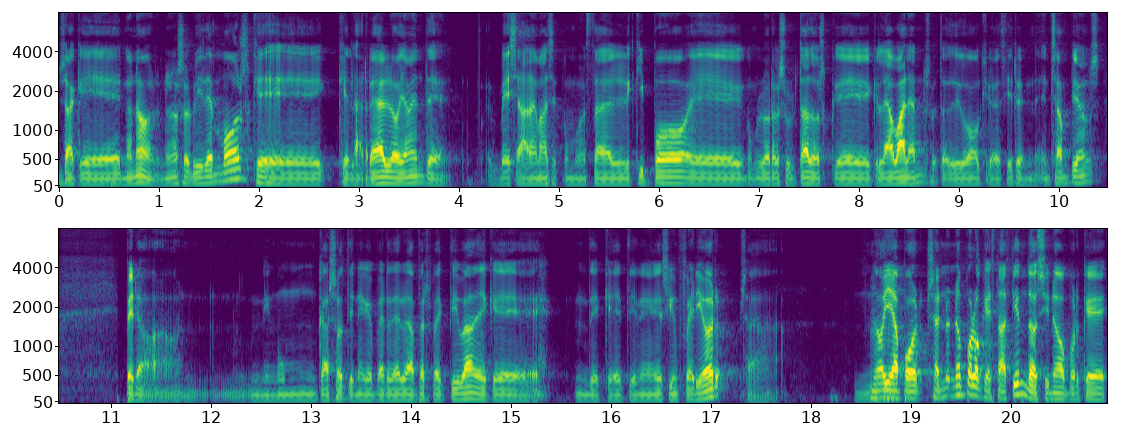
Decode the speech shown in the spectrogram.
O sea que no, no, no nos olvidemos que, que la Real obviamente ves además cómo está el equipo, eh, los resultados que, que le avalan, sobre todo digo, quiero decir, en, en Champions, pero en ningún caso tiene que perder la perspectiva de que, de que tiene, es inferior, o sea, no ya por, o sea, no, no por lo que está haciendo, sino porque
